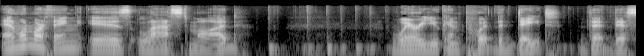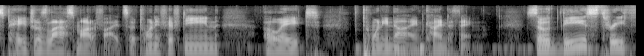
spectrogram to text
And one more thing is last mod, where you can put the date that this page was last modified. So 2015, 08, 29 kind of thing. So these three th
